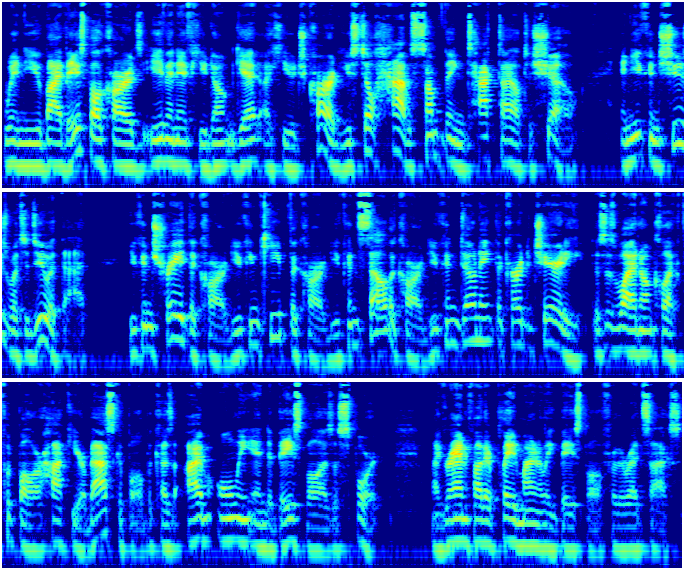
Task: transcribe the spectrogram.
when you buy baseball cards, even if you don't get a huge card, you still have something tactile to show. And you can choose what to do with that. You can trade the card, you can keep the card, you can sell the card, you can donate the card to charity. This is why I don't collect football or hockey or basketball because I'm only into baseball as a sport. My grandfather played minor league baseball for the Red Sox.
